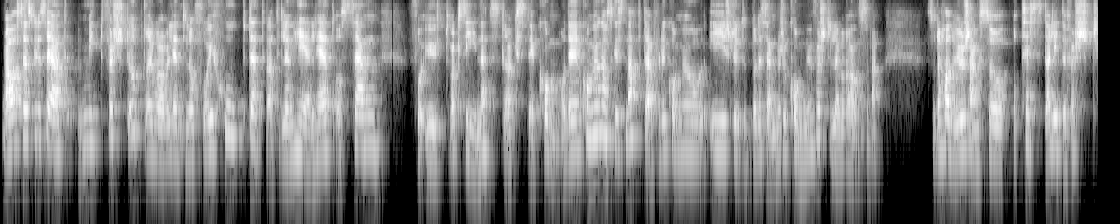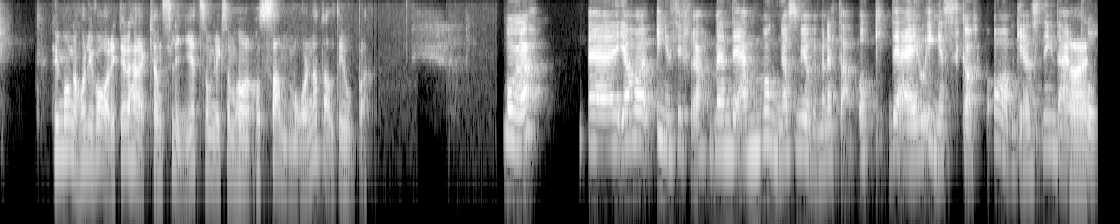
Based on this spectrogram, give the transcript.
ja, så jag skulle säga att mitt första uppdrag var väl egentligen att få ihop detta till en helhet och sen få ut vaccinet strax det kom. Och det kom ju ganska snabbt där, för det kom ju i slutet på december så kom ju första leveranserna. Så då hade vi ju chans att, att testa lite först. Hur många har ni varit i det här kansliet som liksom har, har samordnat alltihopa? Många. Eh, jag har ingen siffra, men det är många som jobbar med detta och det är ju ingen skarp avgränsning där på,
